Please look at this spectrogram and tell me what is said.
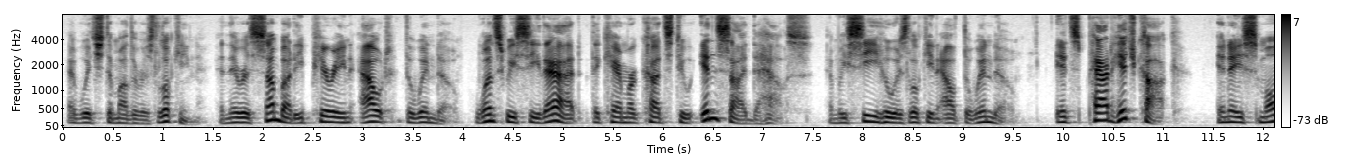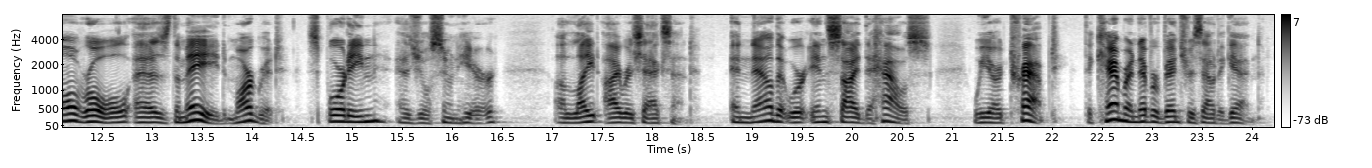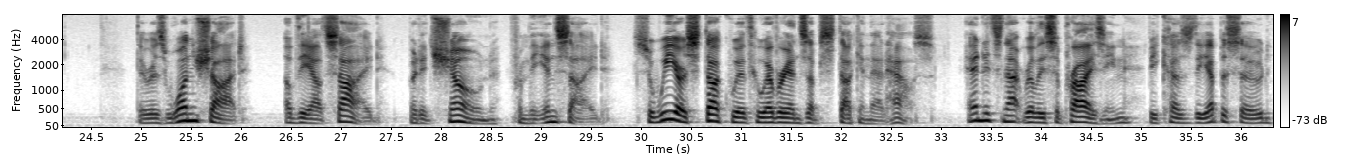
at which the mother is looking, and there is somebody peering out the window. Once we see that, the camera cuts to inside the house, and we see who is looking out the window. It's Pat Hitchcock in a small role as the maid, Margaret, sporting, as you'll soon hear, a light Irish accent. And now that we're inside the house, we are trapped. The camera never ventures out again. There is one shot of the outside, but it's shown from the inside. So we are stuck with whoever ends up stuck in that house. And it's not really surprising because the episode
